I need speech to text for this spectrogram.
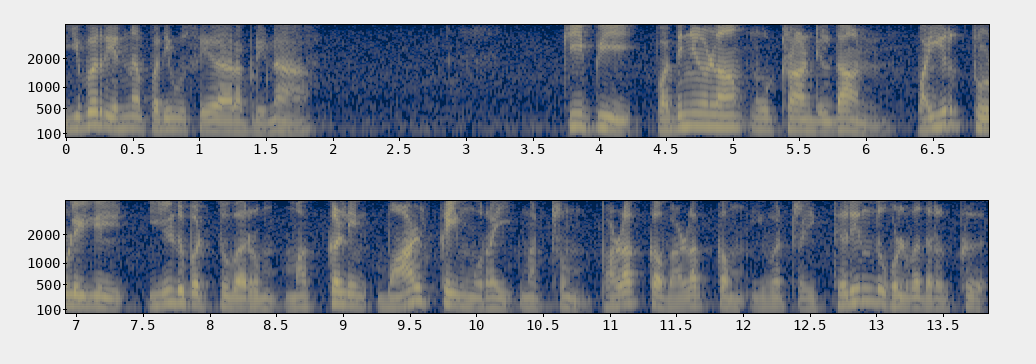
இவர் என்ன பதிவு செய்கிறார் அப்படின்னா கிபி பதினேழாம் நூற்றாண்டில்தான் பயிர் தொழிலில் ஈடுபட்டு வரும் மக்களின் வாழ்க்கை முறை மற்றும் பழக்க வழக்கம் இவற்றை தெரிந்து கொள்வதற்கு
